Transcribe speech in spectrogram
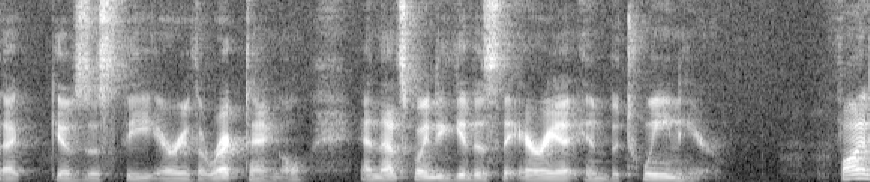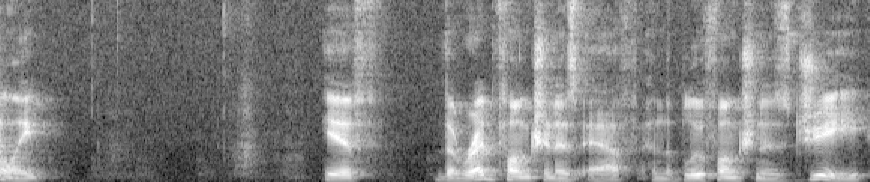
that gives us the area of the rectangle, and that's going to give us the area in between here. Finally, if the red function is f and the blue function is g,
